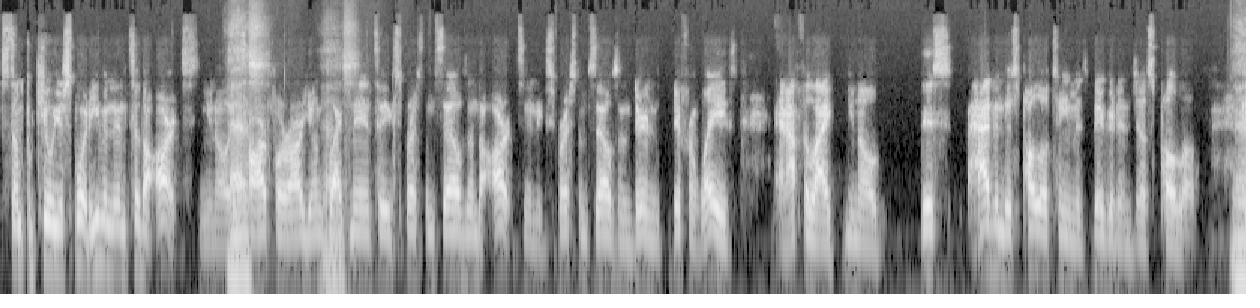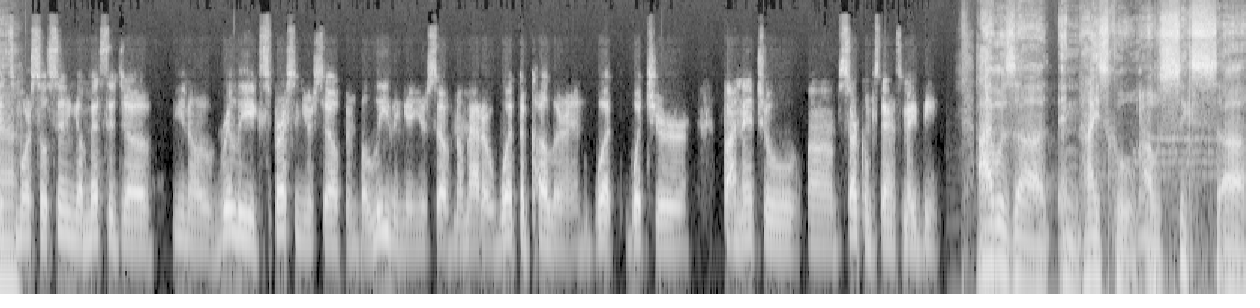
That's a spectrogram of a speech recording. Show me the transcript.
some peculiar sport, even into the arts. You know, Yes. it's hard for our young black men to express themselves in the arts and express themselves in different different ways. And I feel like, you know, this having this polo team is bigger than just polo. Yeah. It's more so sending a message of, you know, really expressing yourself and believing in yourself no matter what the color and what what your financial um, circumstance may be. I was uh, in high school. I was six uh,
